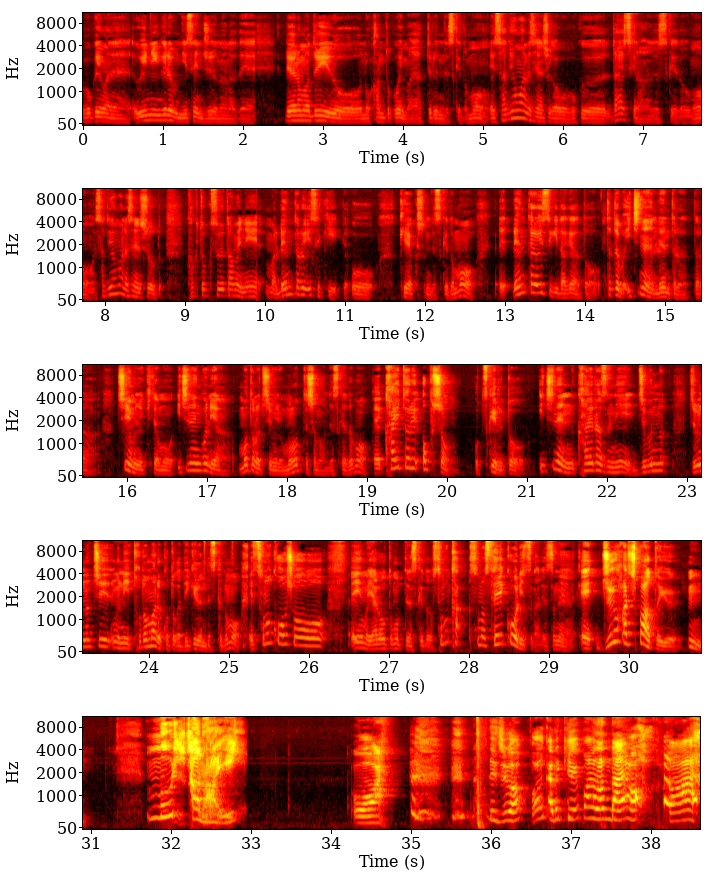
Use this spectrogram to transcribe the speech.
僕今ねウイニングイレブン2017でレアル・マドリードの監督を今やってるんですけどもえサディオ・マネ選手が僕大好きなんですけどもサディオ・マネ選手を獲得するために、まあ、レンタル移籍を契約してるんですけどもえレンタル移籍だけだと例えば1年レンタルだったらチームに来ても1年後には元のチームに戻ってしまうんですけどもえ買い取りオプションをつけると1年帰らずに自分の自分のチームにとどまることができるんですけどもえその交渉をえ今やろうと思ってるんですけどそのかその成功率がですねえ18%といううん。無理じゃない？おい。なんで18%から9%なんだよ。あ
